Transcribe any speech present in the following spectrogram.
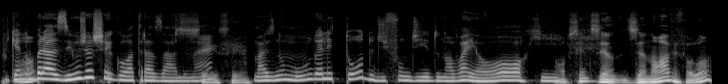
Porque no Brasil já chegou atrasado, né? Sei, sei. Mas no mundo ele todo difundido, Nova York, 919, falou?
